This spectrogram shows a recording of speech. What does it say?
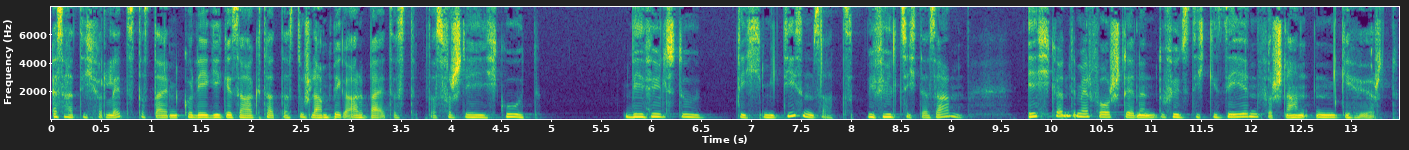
es hat dich verletzt, dass dein Kollege gesagt hat, dass du schlampig arbeitest. Das verstehe ich gut. Wie fühlst du dich mit diesem Satz? Wie fühlt sich das an? Ich könnte mir vorstellen, du fühlst dich gesehen, verstanden, gehört.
